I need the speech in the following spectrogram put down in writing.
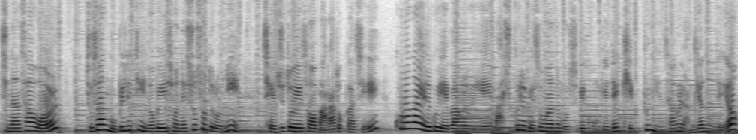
지난 4월 두산 모빌리티 이노베이션의 수소 드론이 제주도에서 마라도까지 코로나19 예방을 위해 마스크를 배송하는 모습이 공개돼 깊은 인상을 남겼는데요.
